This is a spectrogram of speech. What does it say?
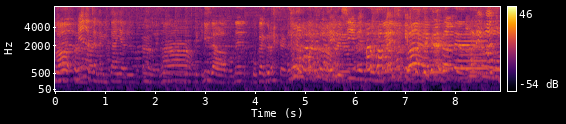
なってまあ確かにうんレイナちゃんが2回やるとかそういうの。リーダーもね5回ぐらい。MC イベントの2回だけ。あれマジ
